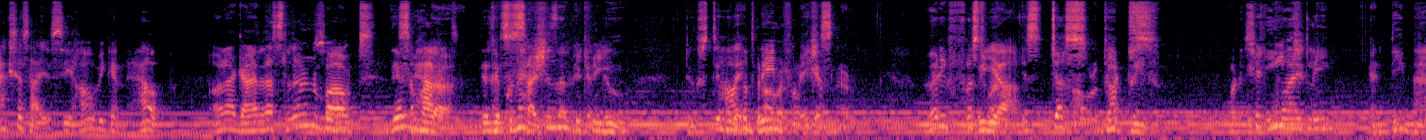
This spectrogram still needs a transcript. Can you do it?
exercise, see how we can help. All right, guys, let's learn so about some of the There's exercises that we can do to stimulate the brain our vagus nerve. Very first one is just deep breathing. We Sit quietly and deep breathe.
